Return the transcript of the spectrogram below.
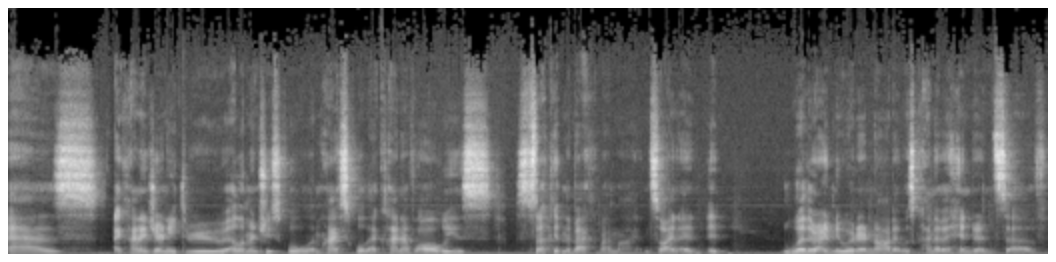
As I kind of journeyed through elementary school and high school, that kind of always stuck in the back of my mind. So I, it, whether I knew it or not, it was kind of a hindrance of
